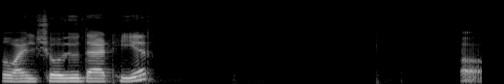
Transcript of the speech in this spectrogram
So i'll show you that here. Uh,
